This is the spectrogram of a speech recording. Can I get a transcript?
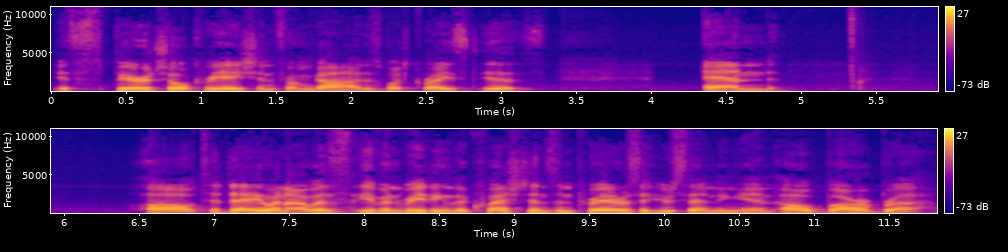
it's spiritual creation from God is what Christ is. And oh, today when I was even reading the questions and prayers that you're sending in, oh, Barbara,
